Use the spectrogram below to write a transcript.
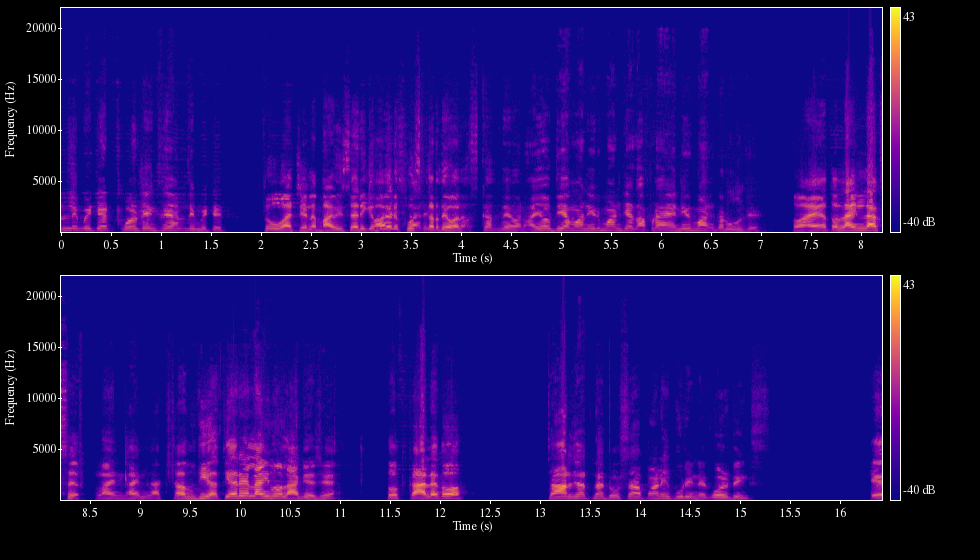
unlimited cold drinks unlimited શું વાત છે? એટલે બાવીસ તારીખે બધાને ખુશ કરી દેવાના. કરી દેવાના. અયોધ્યામાં નિર્માણ છે આપણે અહીંયા નિર્માણ કરવું છે. તો અહીંયા તો લાઈન લાગશે. લાઈન લાઈન લાગશે. આમથી અત્યારે લાઈનો લાગે છે. તો કાલે તો ચાર જાતના ઢોસા પાણીપુરી ને કોલ્ડ ડ્રિંક્સ એ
